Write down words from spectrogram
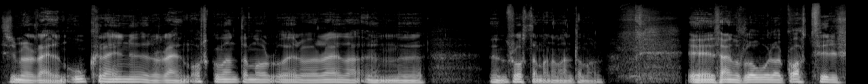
sem er að ræða um Úkrænu, er að ræða um orkuvandamál og er að ræða um, uh, um flóttamannavandamál. E, það er náttúrulega ógulega gott fyrir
